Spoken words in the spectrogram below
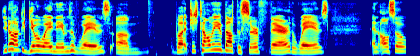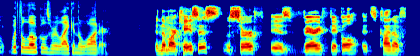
you don't have to give away names of waves, um, but just tell me about the surf there, the waves, and also what the locals were like in the water. In the Marquesas, the surf is very fickle. It's kind of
